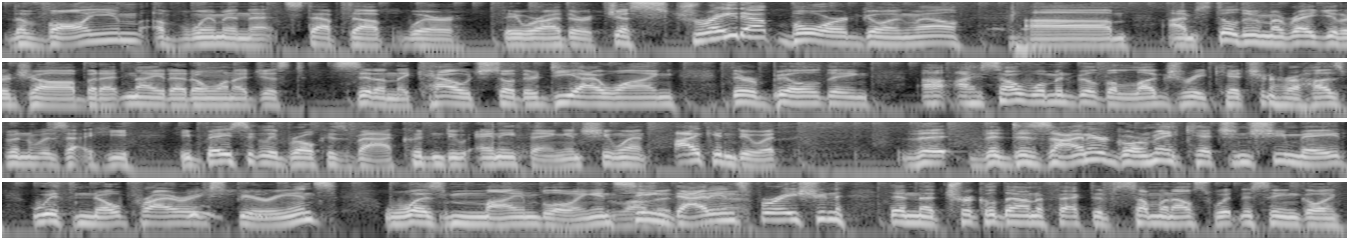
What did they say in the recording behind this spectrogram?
the volume of women that stepped up where they were either just straight up bored, going, "Well, um, I'm still doing my regular job, but at night I don't want to just sit on the couch." So they're DIYing, they're building. Uh, I saw a woman build a luxury kitchen. Her husband was he he basically broke his back, couldn't do anything, and she went, "I can do it." the the designer gourmet kitchen she made with no prior experience was mind blowing. And Love seeing it, that yeah. inspiration, then the trickle down effect of someone else witnessing and going,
